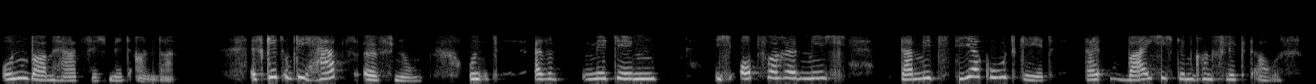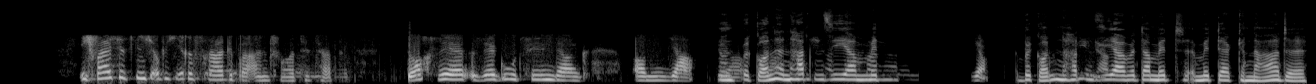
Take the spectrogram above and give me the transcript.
unbarmherzig mit anderen. Es geht um die Herzöffnung. Und also mit dem, ich opfere mich, damit es dir gut geht, da weiche ich dem Konflikt aus. Ich weiß jetzt nicht, ob ich Ihre Frage beantwortet habe. Doch, sehr, sehr gut. Vielen Dank. Ähm, ja. Und ja. begonnen hatten Sie ja mit, ja. begonnen hatten Sie ja mit, damit, mit der Gnade.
